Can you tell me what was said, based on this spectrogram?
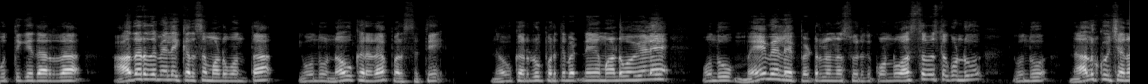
ಗುತ್ತಿಗೆದಾರರ ಆಧಾರದ ಮೇಲೆ ಕೆಲಸ ಮಾಡುವಂತ ಈ ಒಂದು ನೌಕರರ ಪರಿಸ್ಥಿತಿ. ನೌಕರರು ಪ್ರತಿಭಟನೆ ಮಾಡುವ ವೇಳೆ ಒಂದು ಮೈ ಮೇಲೆ ಪೆಟ್ರೋಲ್ ಅನ್ನು ಸುರಿದುಕೊಂಡು, ಅಸ್ತವ್ಯಸ್ತಗೊಂಡು ಒಂದು ನಾಲ್ಕು ಜನ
